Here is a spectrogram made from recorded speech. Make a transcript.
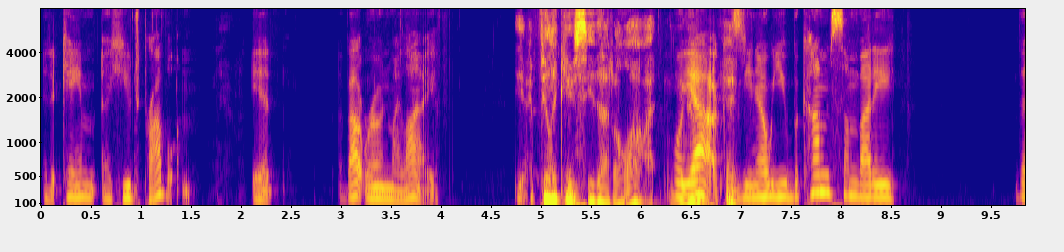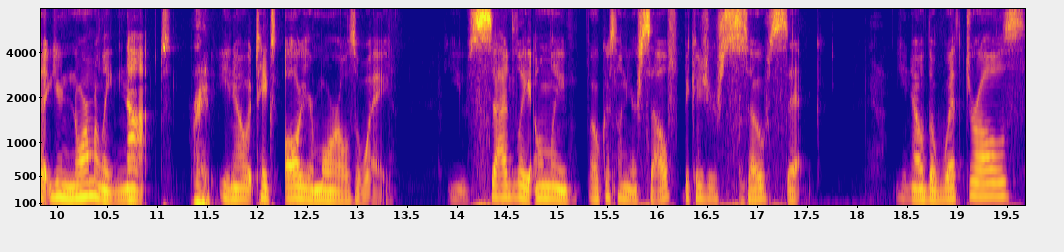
And it became a huge problem. It about ruined my life. yeah, i feel like you see that a lot Well, know? yeah, because you know you become somebody that you're normally not. Right You know, it takes all your morals away. You sadly only focus on yourself because you're so sick. You know, the withdrawals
